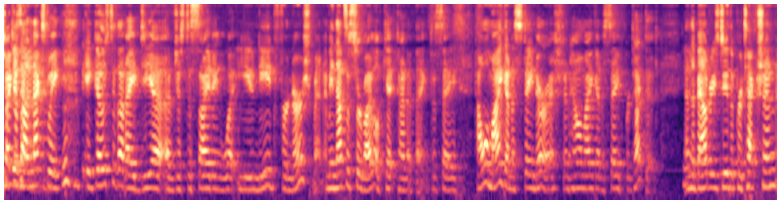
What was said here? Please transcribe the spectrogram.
check us out next week. It goes to that idea of just deciding what you need for nourishment. I mean, that's a survival kit kind of thing to say, how am I going to stay nourished and how am I going to stay protected? And the boundaries do the protection.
